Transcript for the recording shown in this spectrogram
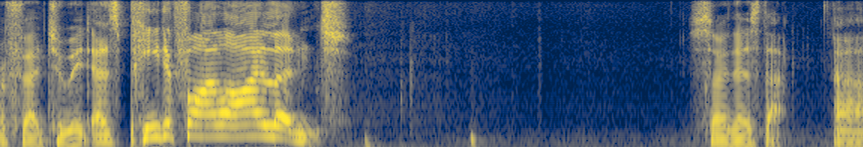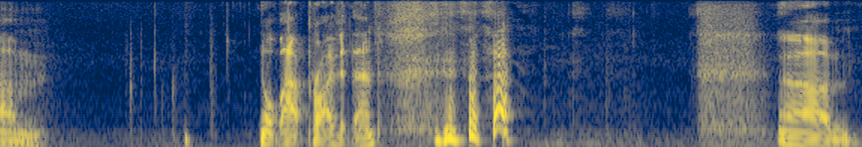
referred to it as Pedophile Island. So there's that. Um, not that private then. um,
